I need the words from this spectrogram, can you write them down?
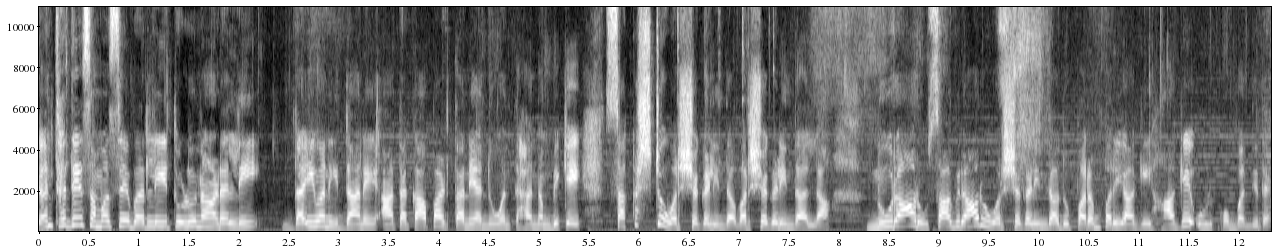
ಎಂಥದೇ ಸಮಸ್ಯೆ ಬರಲಿ ತುಳುನಾಡಲ್ಲಿ ದೈವನಿದ್ದಾನೆ, ಆತ ಕಾಪಾಡ್ತಾನೆ ಅನ್ನುವಂತಹ ನಂಬಿಕೆ ಸಾಕಷ್ಟು ವರ್ಷಗಳಿಂದ ವರ್ಷಗಳಿಂದ ಅಲ್ಲ, ನೂರಾರು, ಸಾವಿರಾರು ವರ್ಷಗಳಿಂದ ಅದು ಪರಂಪರೆಯಾಗಿ ಹಾಗೆ ಉಳ್ಕೊಂಡ್ಬಂದಿದೆ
